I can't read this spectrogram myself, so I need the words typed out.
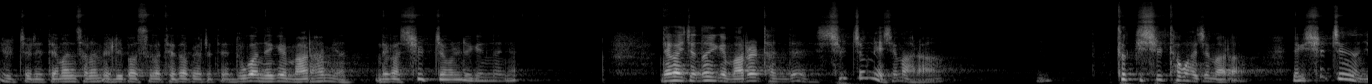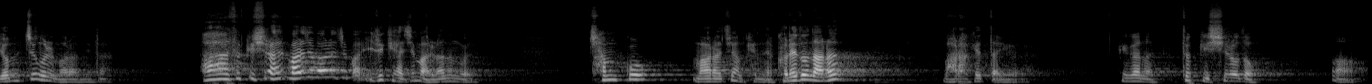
1절에 대만 사람 엘리바스가 대답하되 누가 내게 말하면 내가 실정을 내겠느냐? 내가 이제 너에게 말할 텐데 실정 내지 마라. 듣기 싫다고 하지 마라. 여기 실증은 염증을 말합니다. 아, 듣기 싫어. 말하지 말하지 마. 이렇게 하지 말라는 거예요. 참고 말하지 않겠냐. 그래도 나는 말하겠다 이거예요. 그러니까는 듣기 싫어도 어,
